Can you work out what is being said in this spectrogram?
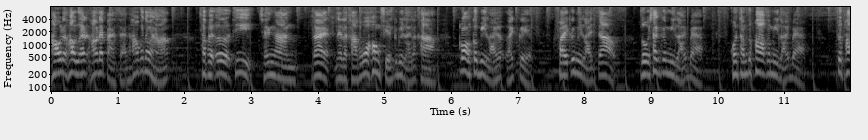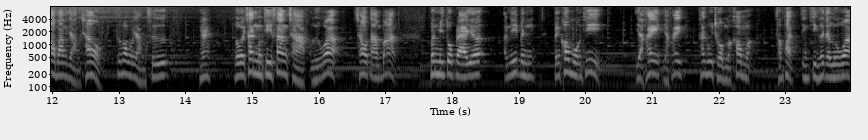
เฮาเขาเขาได้8 0 0แสน house ก็ต้องหาซัพพลายเออร์ที่ใช้งานได้ในราคา เพราะว่าห้องเสียงก็มีหลายราคา กล้องก็มีหลายหลายเกรด ไฟก็มีหลายเจ้า location ก็มีหลายแบบ คนทำเสื้อผ้าก็มีหลายแบบเสื้อผ้าบางอย่างเช่าเสื้อผ้าบางอย่างซื้อนะ location บางทีสร้างฉากหรือว่าเช่าตามบ้าน มันมีตัวแปรเยอะ อันนี้เป็นเป็นข้อมูลที่ อยากให้อยากให้ท่านผู้ชมมาเข้ามาสัมผัสจริง ๆ ก็จะรู้ว่า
